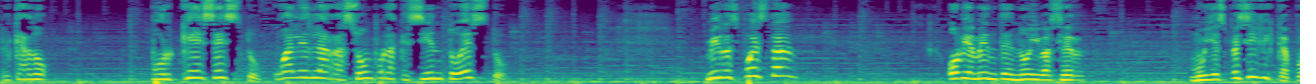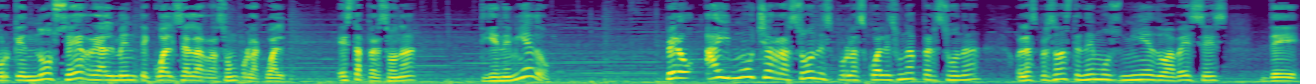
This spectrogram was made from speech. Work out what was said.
Ricardo, ¿por qué es esto? ¿Cuál es la razón por la que siento esto? Mi respuesta obviamente no iba a ser muy específica porque no sé realmente cuál sea la razón por la cual esta persona tiene miedo. Pero hay muchas razones por las cuales una persona o las personas tenemos miedo a veces de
